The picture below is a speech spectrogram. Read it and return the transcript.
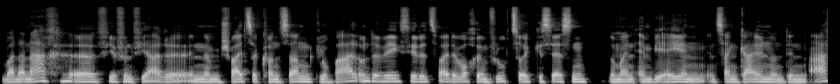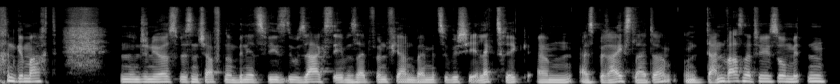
war danach äh, vier, fünf Jahre in einem Schweizer Konzern global unterwegs, jede zweite Woche im Flugzeug gesessen, und mein MBA in, in St. Gallen und in Aachen gemacht in Ingenieurswissenschaften und bin jetzt, wie du sagst, eben seit fünf Jahren bei Mitsubishi Electric ähm, als Bereichsleiter. Und dann war es natürlich so mitten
